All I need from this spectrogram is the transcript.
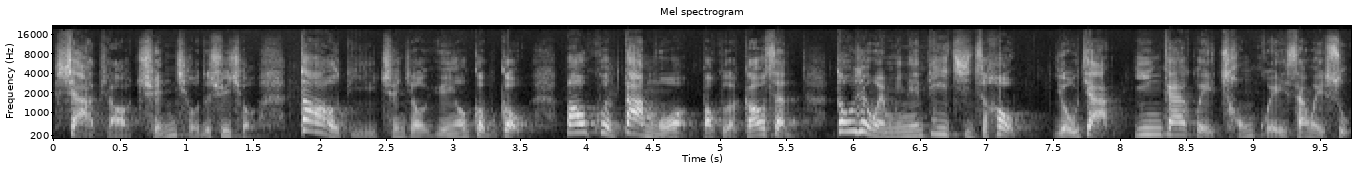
下调全球的需求，到底全球原油够不够？包括大摩，包括高盛，都认为明年第一季之后，油价应该会重回三位数。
